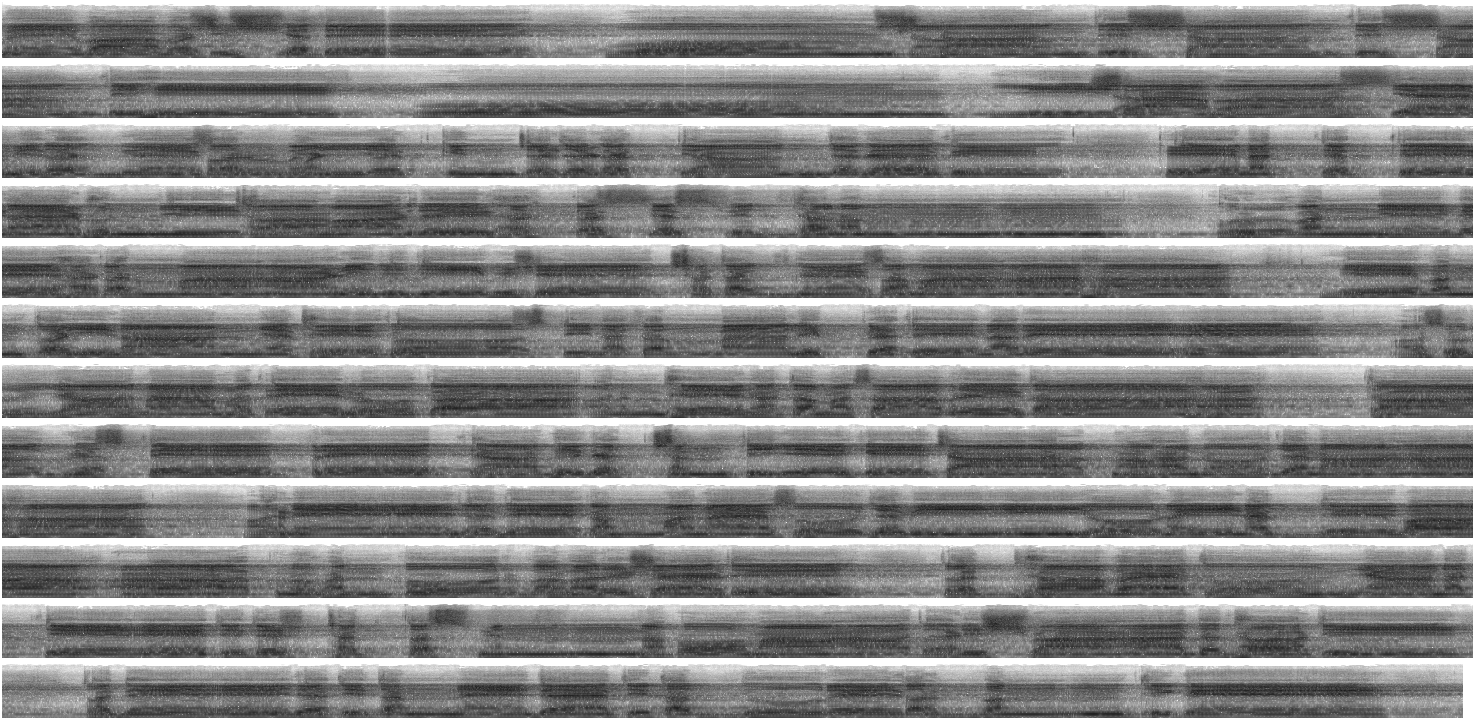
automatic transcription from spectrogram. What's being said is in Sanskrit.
ॐ शान्तिः शान्तिः शान्तिः। ॐ ईशावास्यमिदज्ञे सर्वं यत्किञ्च जगत्याञ्जगते तेन त्यक्तेन भुञ्जीथामागृघः कस्य स्विद्धनम् कुर्वन्नेवेह कर्माणि दिदिविषेच्छतज्ञे समाः। एवम् त्वयि नान्यथेतोऽस्ति न कर्म लिप्यते नरे। असुर्यानामते लोका अन्धेन तमसावृताः ताग्रस्ते प्रेत्याभिगच्छन्ति ये के चात्महनो जनाः अनेजदेकम् मनसो जवीयो नैनद्देवा आप्नुवन्तोर्वमर्षते तद्धावतोऽन्यानत्येति तिष्ठत्तस्मिन्नपो मातरिष्वा दधाति त्वदेजति तन्नेजति तद्दूरे तद्वन्तिके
